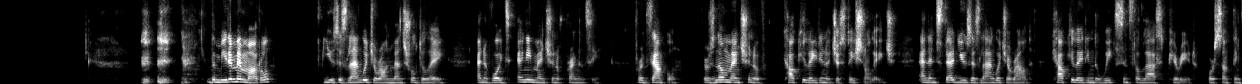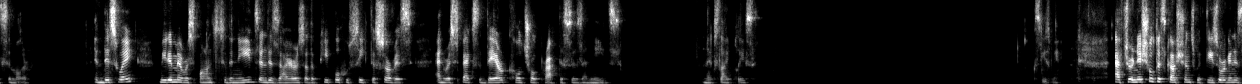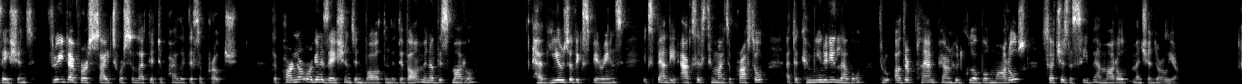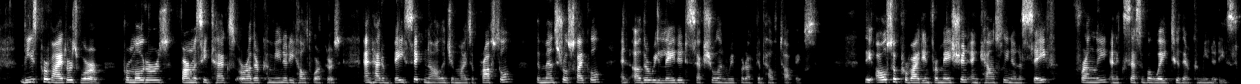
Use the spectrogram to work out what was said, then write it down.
the Míreme model uses language around menstrual delay and avoids any mention of pregnancy. For example, there's no mention of calculating a gestational age and instead uses language around calculating the weeks since the last period or something similar. In this way, Míreme responds to the needs and desires of the people who seek the service and respects their cultural practices and needs. Next slide, please. Excuse me. After initial discussions with these organizations, three diverse sites were selected to pilot this approach. The partner organizations involved in the development of this model have years of experience expanding access to misoprostol at the community level through other Planned Parenthood global models, such as the CBAM model mentioned earlier. These providers were promoters, pharmacy techs, or other community health workers and had a basic knowledge of misoprostol, the menstrual cycle, and other related sexual and reproductive health topics. They also provide information and counseling in a safe, friendly, and accessible way to their communities.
